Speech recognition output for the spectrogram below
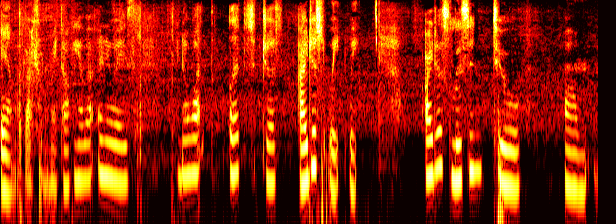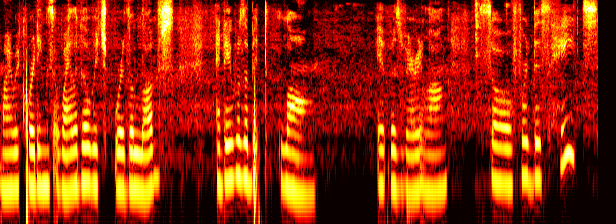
Oh my gosh, what am I talking about? Anyways, you know what? Let's just. I just. Wait, wait. I just listened to um, my recordings a while ago, which were the loves, and it was a bit long. It was very long. So for this hates,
